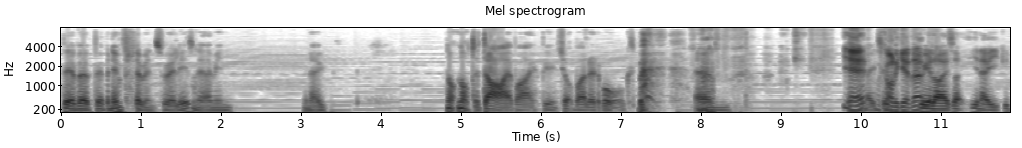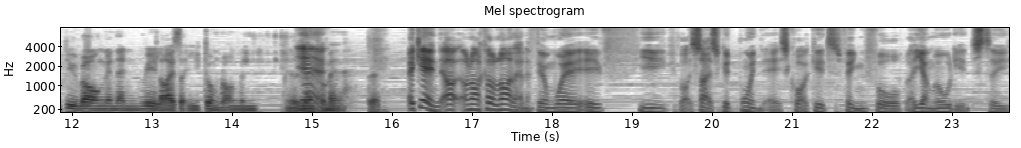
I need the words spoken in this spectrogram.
bit of a bit of an influence, really, isn't it? I mean, you know, not not to die by being shot by a load of orcs, but um, yeah, you know, kind of get that. realize that you know you could do wrong, and then realize that you've done wrong, and you know, Yeah. learn from it. But Again, I, and I kind of like that in a film where if you, like I say, it's a good point. It's quite a good thing for a young audience to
